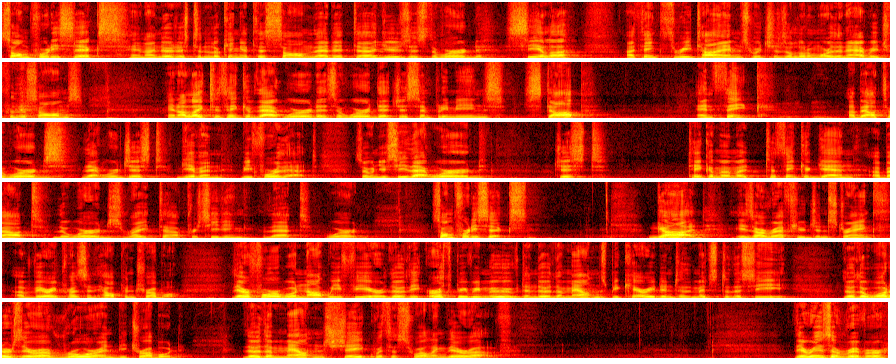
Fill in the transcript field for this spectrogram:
Psalm 46, and I noticed in looking at this psalm that it uh, uses the word Selah, I think three times, which is a little more than average for the Psalms. And I like to think of that word as a word that just simply means stop and think about the words that were just given before that. So when you see that word, just take a moment to think again about the words right uh, preceding that word. Psalm 46 God is our refuge and strength, a very present help in trouble. Therefore will not we fear, though the earth be removed, and though the mountains be carried into the midst of the sea, though the waters thereof roar and be troubled, though the mountains shake with the swelling thereof. There is a river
